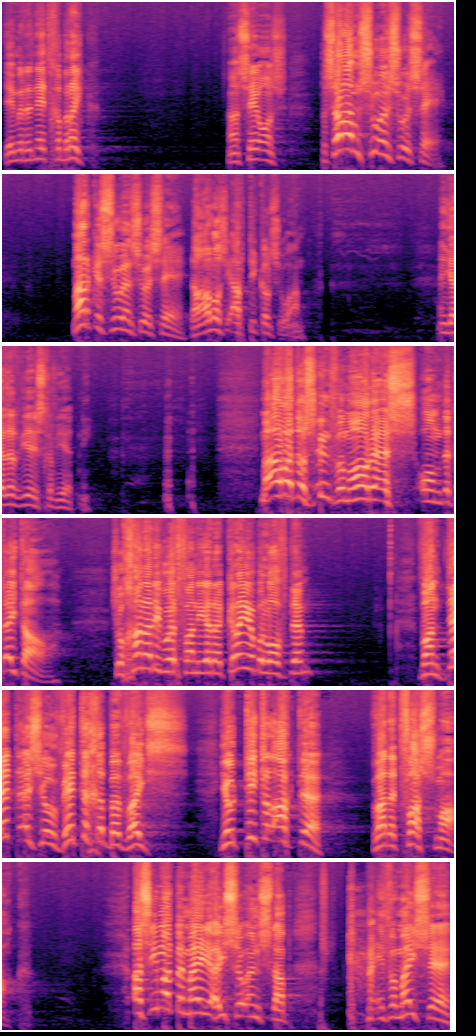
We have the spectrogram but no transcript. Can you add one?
Jy moet dit net gebruik. Dan sê ons Psalm so en so sê. Markus so en so sê. Dan haal ons die artikel so aan. En julle het weer eens geweet nie. maar al wat ons doen vanmôre is om dit uit te haal. So gaan na die woord van die Here, kry 'n belofte. Want dit is jou wettige bewys, jou titelakte wat dit vasmaak. As iemand by my huis sou instap en vir my sê,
